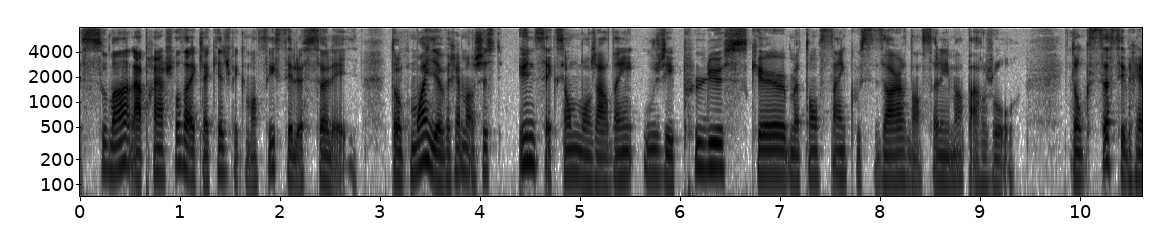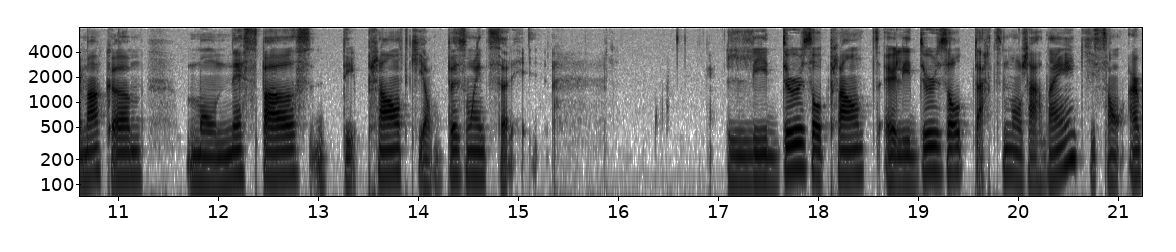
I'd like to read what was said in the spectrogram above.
Souvent, la première chose avec laquelle je vais commencer, c'est le soleil. Donc moi, il y a vraiment juste une section de mon jardin où j'ai plus que, mettons, 5 ou 6 heures d'ensoleillement par jour. Donc ça, c'est vraiment comme mon espace des plantes qui ont besoin de soleil. Les deux autres plantes, euh, les deux autres parties de mon jardin qui sont un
